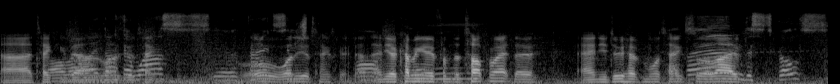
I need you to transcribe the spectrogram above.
Uh, taking oh, down one of your tanks. uh, tanks one of your tanks going down. Oh, And you're coming in from the oh. top right though. And you do have more tanks still alive. This is close.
